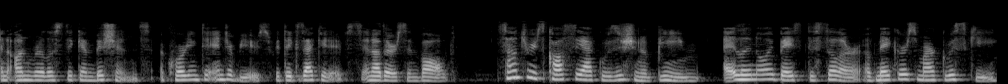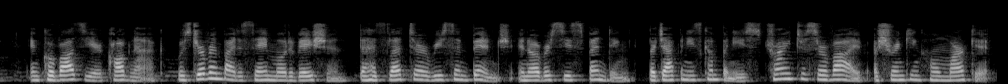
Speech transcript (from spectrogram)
and unrealistic ambitions, according to interviews with executives and others involved. Suntory's costly acquisition of Beam, an Illinois-based distiller of Maker's Mark whiskey, and Courvoisier Cognac was driven by the same motivation that has led to a recent binge in overseas spending by Japanese companies trying to survive a shrinking home market.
